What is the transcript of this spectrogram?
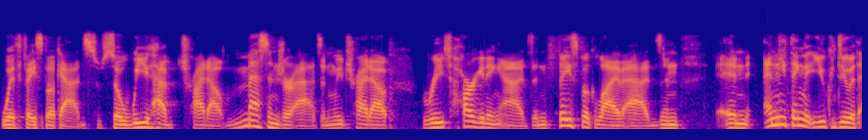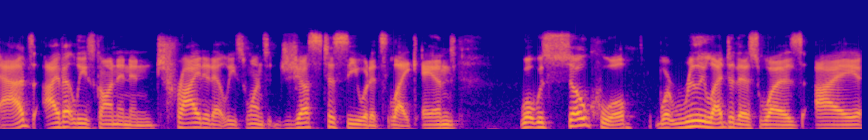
with Facebook ads. So we have tried out messenger ads and we've tried out retargeting ads and Facebook live ads and and anything that you can do with ads, I've at least gone in and tried it at least once just to see what it's like. And what was so cool, what really led to this was I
